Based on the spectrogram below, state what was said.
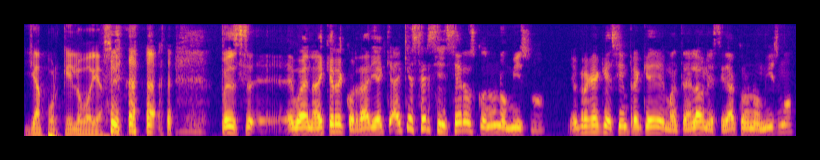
ya por qué lo voy a hacer. pues eh, bueno, hay que recordar y hay que, hay que ser sinceros con uno mismo. Yo creo que, que siempre hay que mantener la honestidad con uno mismo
